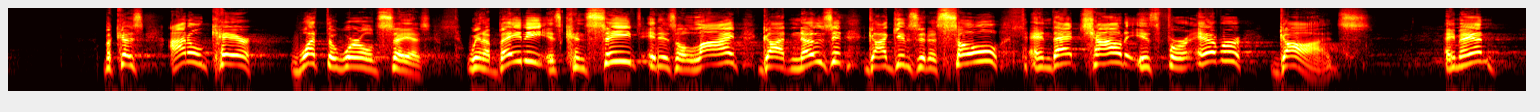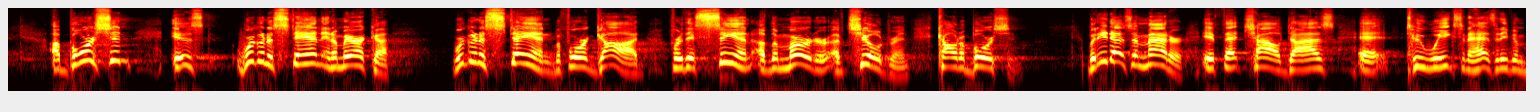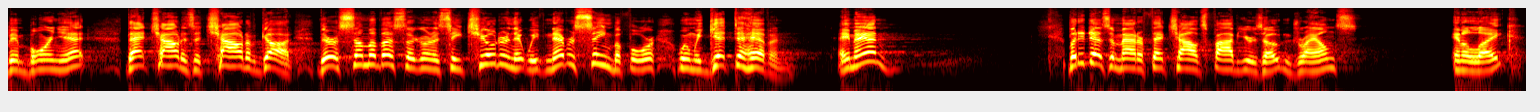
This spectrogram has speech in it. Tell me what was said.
because I don't care what the world says. When a baby is conceived, it is alive. God knows it. God gives it a soul, and that child is forever God's. Amen? Abortion is, we're going to stand in America, we're going to stand before God for this sin of the murder of children called abortion. But it doesn't matter if that child dies at two weeks and it hasn't even been born yet. That child is a child of God. There are some of us that are going to see children that we've never seen before when we get to heaven. Amen? But it doesn't matter if that child's five years old and drowns in a lake.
